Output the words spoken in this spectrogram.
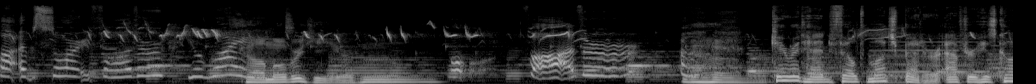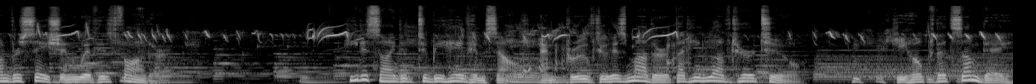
I'm sorry, Father. You're right. Come over here. Hmm. Oh, Father. Carrot Head felt much better after his conversation with his father. He decided to behave himself and prove to his mother that he loved her too. He hoped that someday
